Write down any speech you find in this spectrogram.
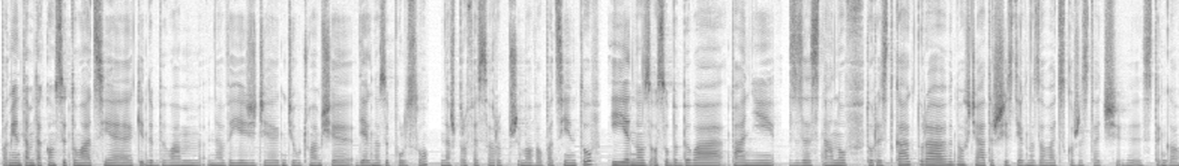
Pamiętam taką sytuację, kiedy byłam na wyjeździe, gdzie uczyłam się diagnozy pulsu. Nasz profesor przyjmował pacjentów i jedną z osób była pani ze Stanów, turystka, która no, chciała też się zdiagnozować, skorzystać y, z tego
